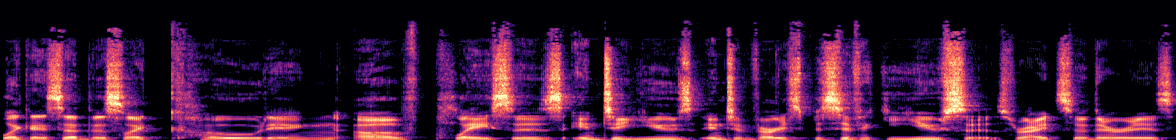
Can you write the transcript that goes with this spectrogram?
like I said, this like coding of places into use into very specific uses, right? So there is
